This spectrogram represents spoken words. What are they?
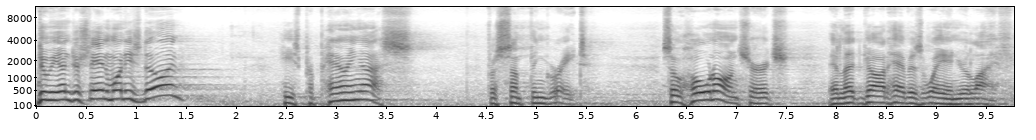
Do we understand what He's doing? He's preparing us for something great. So hold on, church, and let God have His way in your life.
